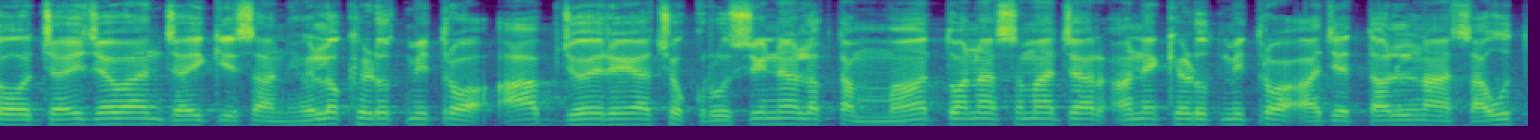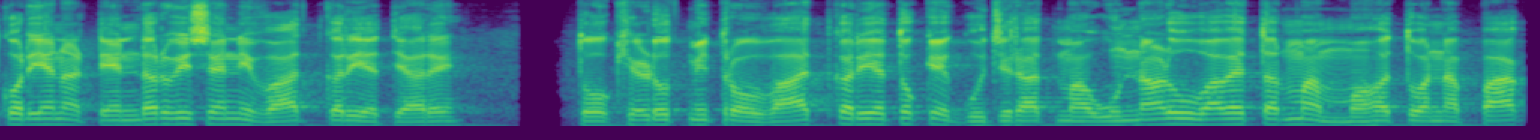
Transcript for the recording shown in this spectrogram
તો જય જવાન, જય કિસાન. હેલો ખેડૂત મિત્રો, આપ જોઈ રહ્યા છો કૃષિને લગતા મહત્ત્વના સમાચાર અને ખેડૂત મિત્રો, આજે તલના સાઉથ કોરિયાના ટેન્ડર વિશેની વાત કરીએ ત્યારે તો ખેડૂત મિત્રો, વાત કરીએ તો કે ગુજરાતમાં ઉનાળુ વાવેતરમાં મહત્ત્વના પાક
